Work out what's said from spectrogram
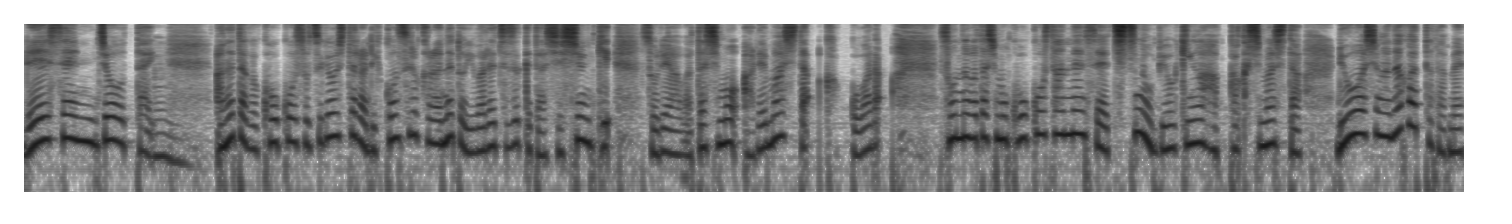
冷戦状態、うんあなたが高校を卒業したら離婚するからねと言われ続けた思春期。そりゃ私も荒れました。かっこ笑。そんな私も高校3年生、父の病気が発覚しました。両足がなかったため、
